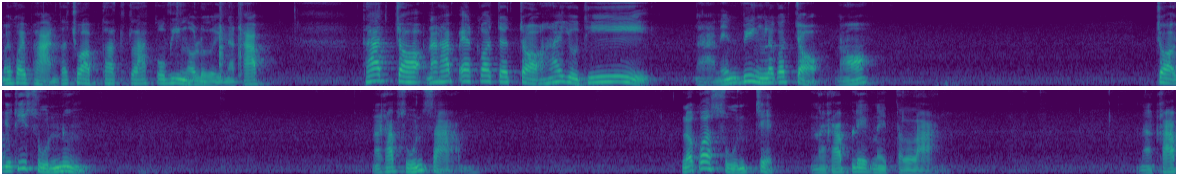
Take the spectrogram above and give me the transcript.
ไม่ค่อยผ่านถ้าชอบถ้ารักก็วิ่งเอาเลยนะครับ ถ้าเจาะนะครับ แอดก็จะเจาะให้อยู่ที่อ่าเน้นวิ่งแล้วก็เจาะเนาะ เจาะอยู่ที่ศูนย์หนึ่งนะครับศูนย์สามแล้วก็ศูนย์เจ็ดนะครับ เลขในตาราง นะครับ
